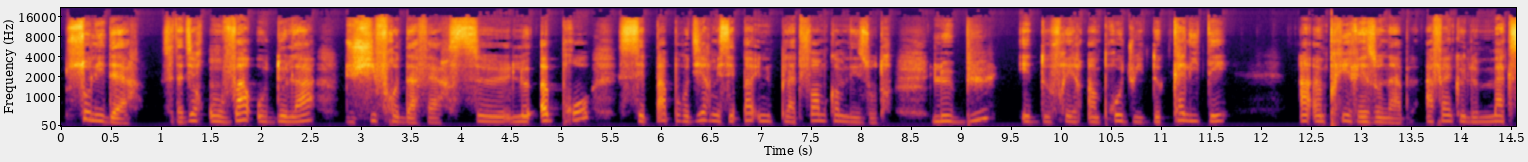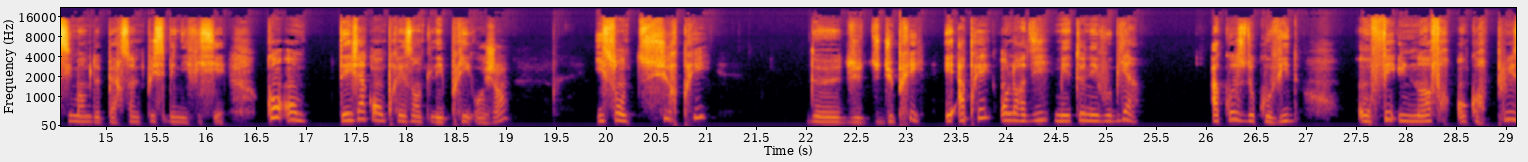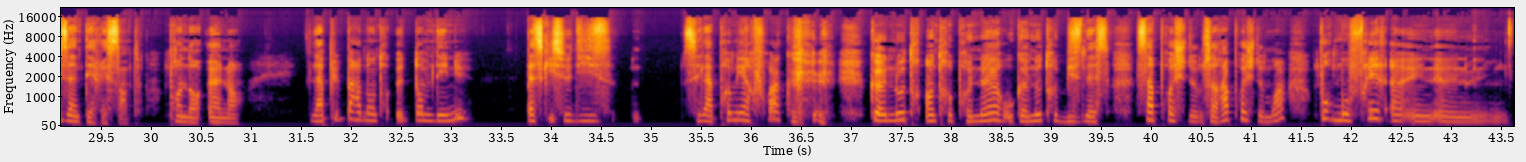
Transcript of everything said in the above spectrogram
solidaire. C'est-à-dire, on va au-delà du chiffre d'affaires. Le Hub Pro, c'est pas pour dire, mais c'est pas une plateforme comme les autres. Le but est d'offrir un produit de qualité à un prix raisonnable, afin que le maximum de personnes puissent bénéficier. Quand on, déjà quand on présente les prix aux gens, ils sont surpris du prix. Et après, on leur dit, mais tenez-vous bien, à cause de Covid, on fait une offre encore plus intéressante pendant un an. La plupart d'entre eux tombent des nues parce qu'ils se disent, c'est la première fois que qu'un autre entrepreneur ou qu'un autre business s'approche de se rapproche de moi pour m'offrir un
